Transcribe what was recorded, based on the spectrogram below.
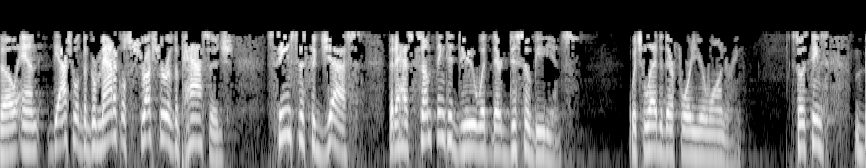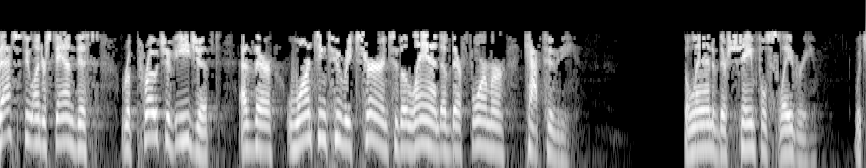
though, and the actual the grammatical structure of the passage seems to suggest that it has something to do with their disobedience, which led to their 40 year wandering. So it seems best to understand this reproach of Egypt as they're wanting to return to the land of their former captivity, the land of their shameful slavery, which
